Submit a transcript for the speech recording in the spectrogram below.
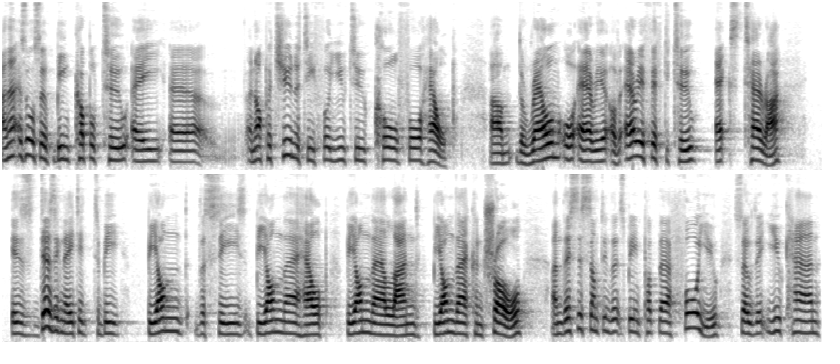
and that has also been coupled to a, uh, an opportunity for you to call for help. Um, the realm or area of Area 52, ex terra, is designated to be beyond the seas, beyond their help, beyond their land, beyond their control. And this is something that's being put there for you so that you can,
